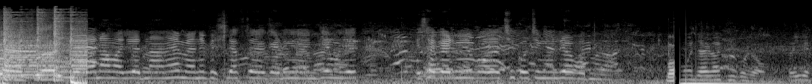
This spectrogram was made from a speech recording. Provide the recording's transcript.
मेरा नाम अली अदनान है। मैंने पिछले हफ़्ते अकेडमी ज्वाइन की है मुझे इस अकेडमी में बहुत अच्छी कोचिंग मिल रही है और बहुत मज़ा है। ठीक हो जाओ। सही है।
